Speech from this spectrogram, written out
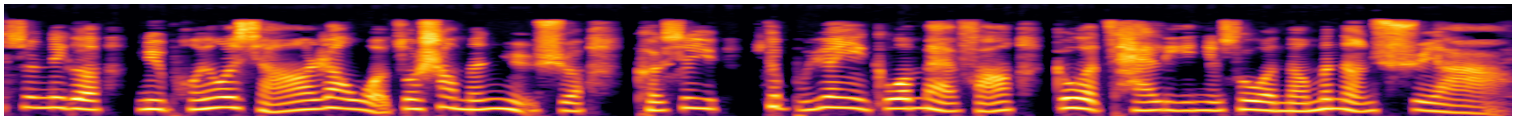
是那个女朋友想要让我做上门女婿，可是却不愿意给我买房，给我彩礼，你说我能不能去呀？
